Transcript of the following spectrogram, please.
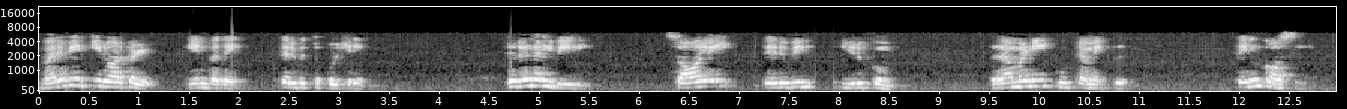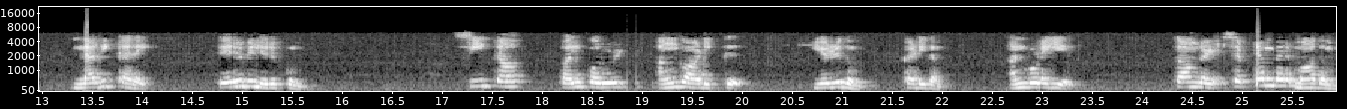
வரவேற்கிறார்கள் என்பதை தெரிவித்துக் கொள்கிறேன். திருநெல்வேலி சாலை தெருவில் இருக்கும் ரமணி கூட்டமைப்பு தென்காசி நதிக்கரை தெருவில் இருக்கும் சீதா பல்பொருள் அங்காடிக்கு எழுதும் கடிதம். அன்புடையீர் தாங்கள் செப்டம்பர் மாதம்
